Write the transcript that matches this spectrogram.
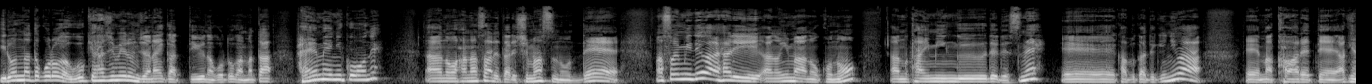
いろんなところが動き始めるんじゃないかっていうようなことがまた早めにこうね、あの、話されたりしますので、まあそういう意味ではやはり、あの、今のこの、あの、タイミングでですね、えー、株価的には、えー、まあ買われて、商い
